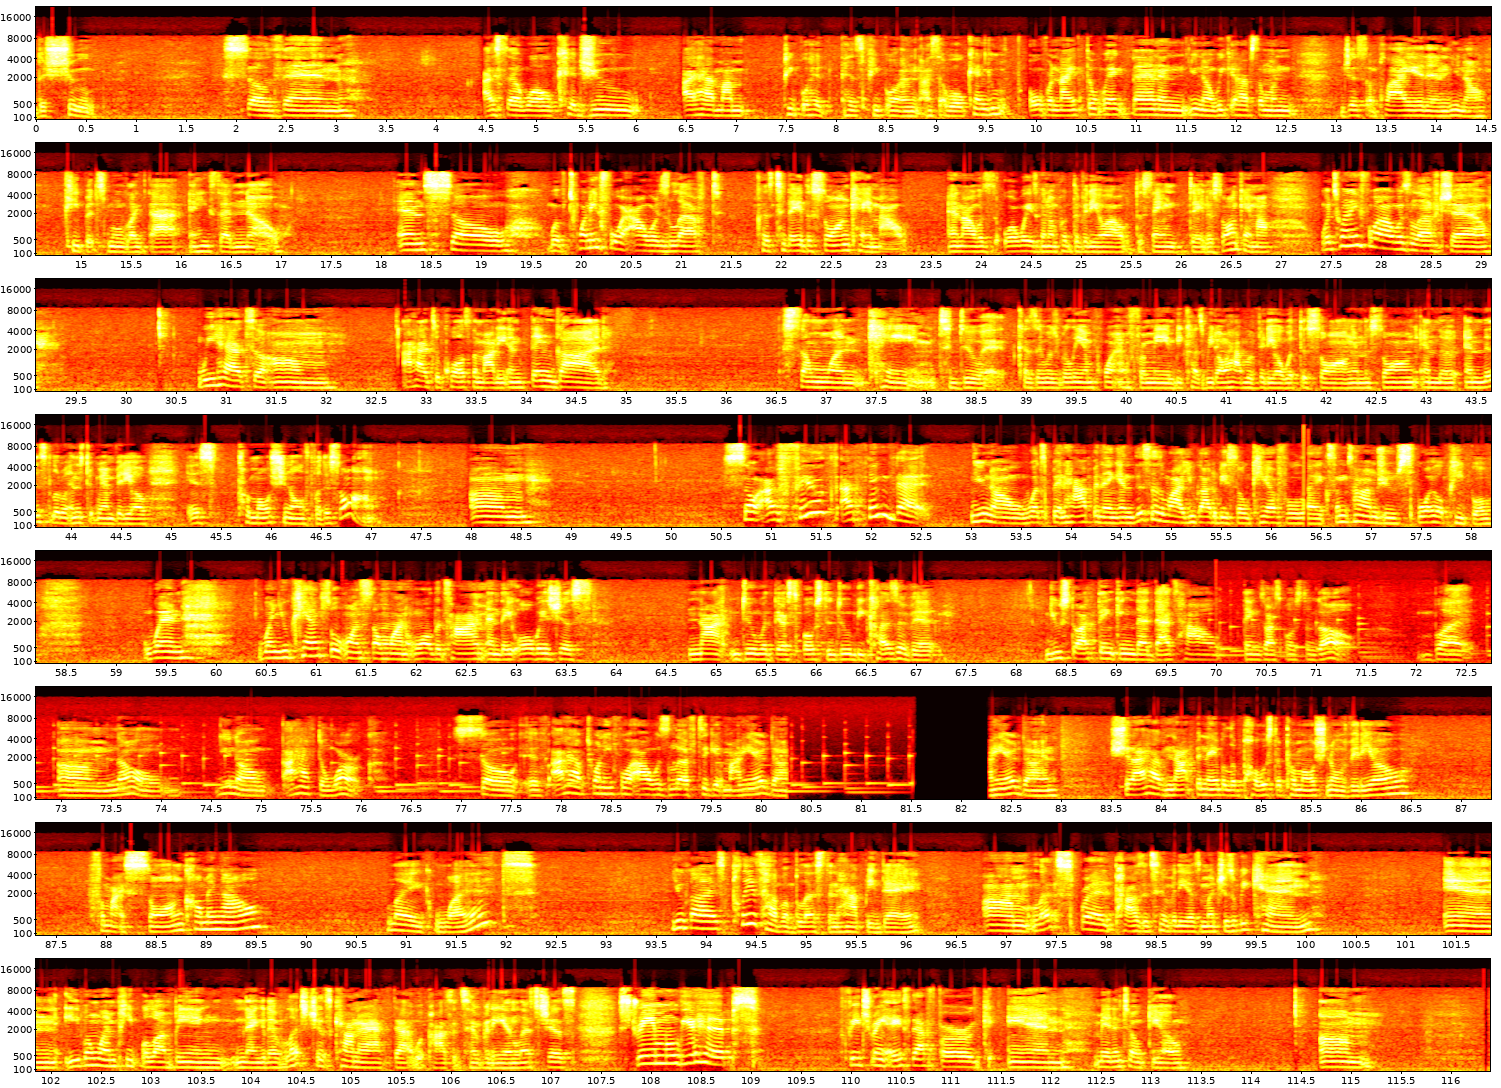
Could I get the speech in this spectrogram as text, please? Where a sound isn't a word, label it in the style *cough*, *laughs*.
the shoot. So then I said, Well, could you? I had my people, his people, and I said, Well, can you overnight the wig then? And, you know, we could have someone just apply it and, you know, keep it smooth like that. And he said, No. And so, with 24 hours left, because today the song came out, and I was always gonna put the video out the same day the song came out. With 24 hours left, child, we had to um I had to call somebody and thank God someone came to do it because it was really important for me because we don't have a video with the song and the song and the and this little Instagram video is promotional for the song. Um so I feel I think that you know what's been happening. And this is why you got to be so careful. Like sometimes you spoil people when when you cancel on someone all the time and they always just not do what they're supposed to do because of it you start thinking that that's how things are supposed to go. But um no you know i have to work. So if i have 24 hours left to get my hair done my hair done, should I have not been able to post a promotional video for my song coming out? Like, what? You guys, please have a blessed and happy day. Um, let's spread positivity as much as we can. And even when people are being negative, let's just counteract that with positivity and let's just stream move your hips featuring ASAP Ferg and Made in Tokyo. Um,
